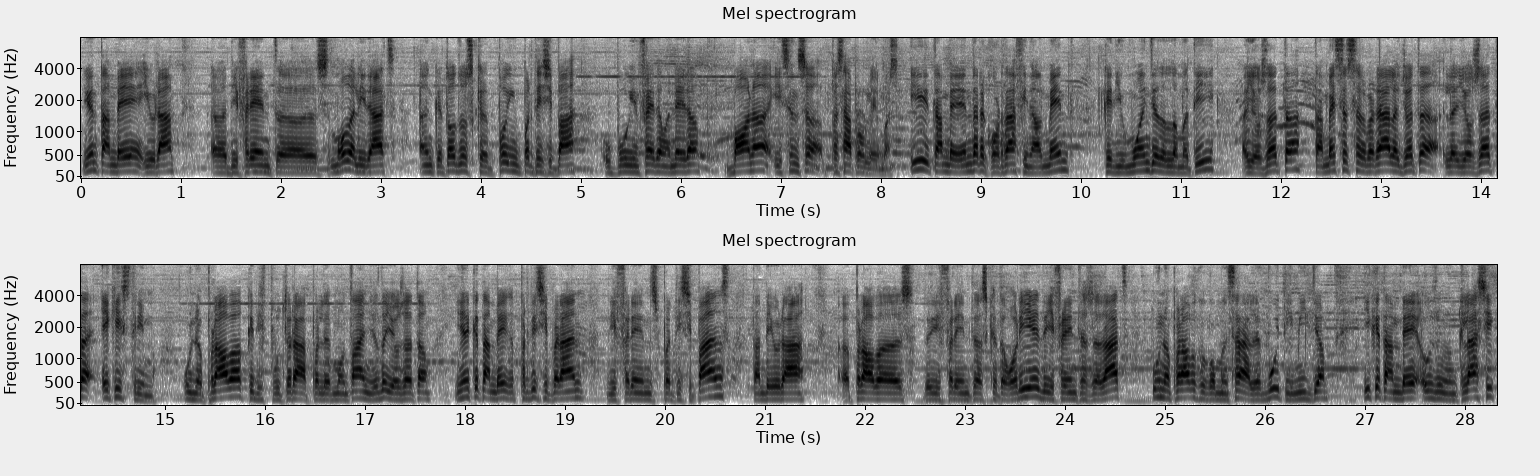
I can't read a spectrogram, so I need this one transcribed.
i on també hi haurà eh, diferents eh, modalitats en què tots els que puguin participar ho puguin fer de manera bona i sense passar problemes. I també hem de recordar, finalment, que diumenge del matí a Lloseta també se celebrarà la, Jota, la Lloseta Extreme, una prova que disputarà per les muntanyes de Lloseta i en què també participaran diferents participants, també hi haurà eh, proves de diferents categories, de diferents edats, una prova que començarà a les 8 i mitja i que també és un clàssic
